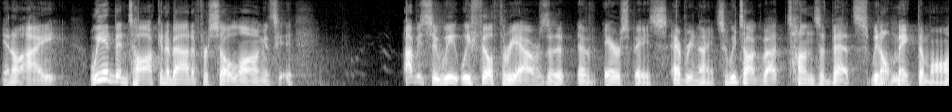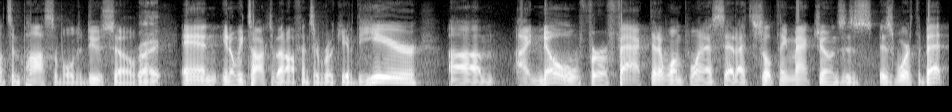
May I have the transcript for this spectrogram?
you know, I we had been talking about it for so long. It's obviously we we fill three hours of, of airspace every night, so we talk about tons of bets. We don't make them all; it's impossible to do so. Right. And you know, we talked about offensive rookie of the year. Um, I know for a fact that at one point I said I still think Mac Jones is is worth the bet,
